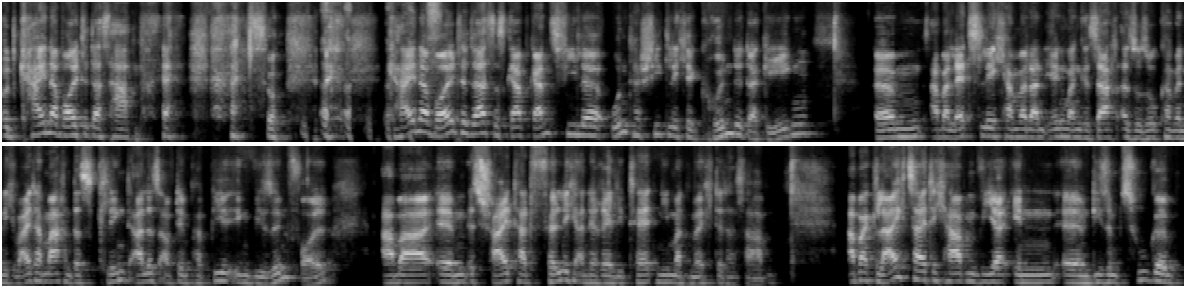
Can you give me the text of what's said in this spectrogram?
und keiner wollte das haben. also keiner wollte das. Es gab ganz viele unterschiedliche Gründe dagegen. Ähm, aber letztlich haben wir dann irgendwann gesagt, also so können wir nicht weitermachen. Das klingt alles auf dem Papier irgendwie sinnvoll, aber ähm, es scheitert völlig an der Realität. Niemand möchte das haben. Aber gleichzeitig haben wir in äh, diesem Zuge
